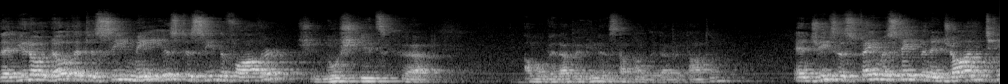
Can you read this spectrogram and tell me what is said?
that you don't know that to see me is to see the Father? și nu știți că a mă vedea pe mine înseamnă a vedea pe Tatăl? And Jesus' famous statement in John 10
